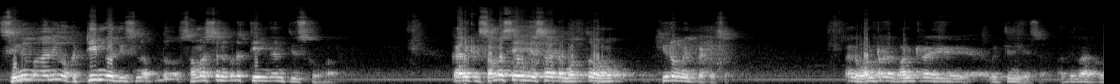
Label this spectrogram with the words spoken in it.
సినిమాని ఒక టీమ్గా తీసినప్పుడు సమస్యను కూడా టీమ్గానే తీసుకోవాలి. కానీ ఇక్కడ సమస్య ఏం చేశారంటే మొత్తం హీరో మీద పెట్టేశారు. అండ్ ఒంటరి ఒంటరి వ్యక్తిని చేశారు. అది నాకు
